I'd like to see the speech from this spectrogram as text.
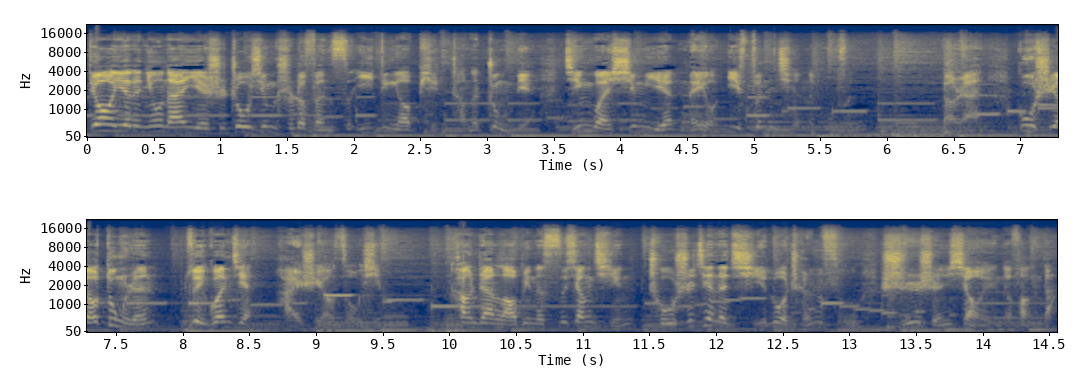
雕爷的牛腩也是周星驰的粉丝一定要品尝的重点，尽管星爷没有一分钱的股份。当然，故事要动人，最关键还是要走心。抗战老兵的思乡情，褚时健的起落沉浮，食神效应的放大，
